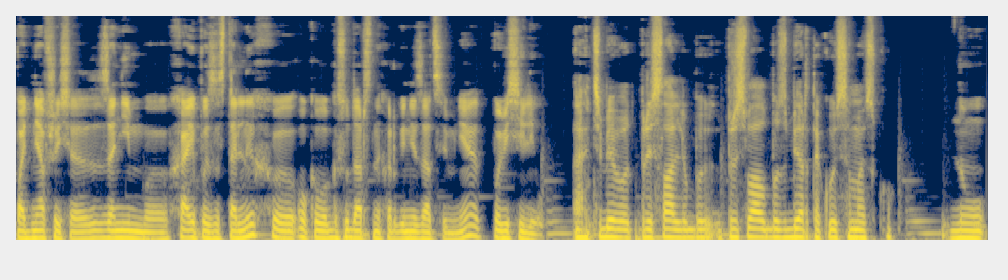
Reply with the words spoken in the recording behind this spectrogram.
поднявшийся за ним э, хайп из остальных э, около государственных организаций мне повеселил. А тебе вот прислали бы, прислал бы Сбер такую смс-ку. Ну,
